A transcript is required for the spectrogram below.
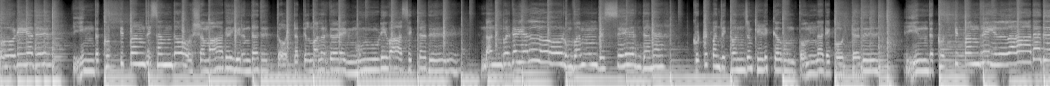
ஓடியது. இந்த குட்டி பன்றி சந்தோஷமாக இருந்தது. தோட்டத்தில் மலர்களை மூடி வாசித்தது. நண்பர்கள் எல்லோரும் வந்து சேர்ந்தனர். குட்டி பன்றி கொஞ்சம் கிழிக்கவும் பொன்னகை போட்டது. இந்த குட்டி பன்றி இல்லாதது.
